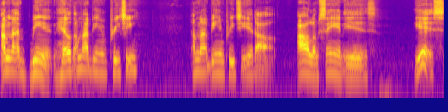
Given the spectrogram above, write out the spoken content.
I'm not being health. I'm not being preachy. I'm not being preachy at all. All I'm saying is, yes,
